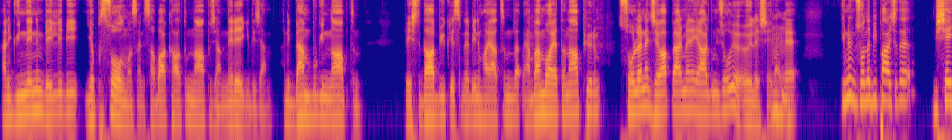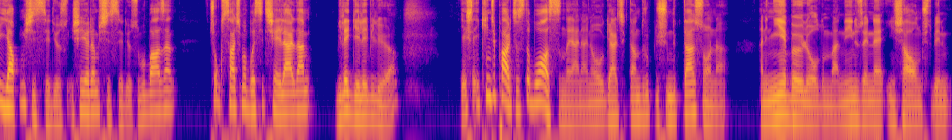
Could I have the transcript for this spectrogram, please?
hani günlerinin belli bir yapısı olması. Hani sabah kalktım ne yapacağım, nereye gideceğim? Hani ben bugün ne yaptım? Ve işte daha büyük resimde benim hayatımda yani ben bu hayatta ne yapıyorum? Sorularına cevap vermene yardımcı oluyor öyle şeyler Hı hı. ve günün sonunda bir parçada bir şey yapmış hissediyorsun, işe yaramış hissediyorsun. Bu bazen çok saçma basit şeylerden bile gelebiliyor. Ya işte ikinci parçası da bu aslında yani hani o gerçekten durup düşündükten sonra hani niye böyle oldum ben? Neyin üzerine inşa olmuştu benim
